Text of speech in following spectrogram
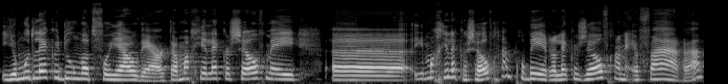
Je moet lekker doen wat voor jou werkt. Daar mag je lekker zelf mee. Uh, je mag je lekker zelf gaan proberen. Lekker zelf gaan ervaren.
